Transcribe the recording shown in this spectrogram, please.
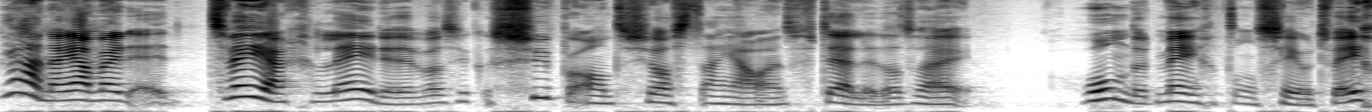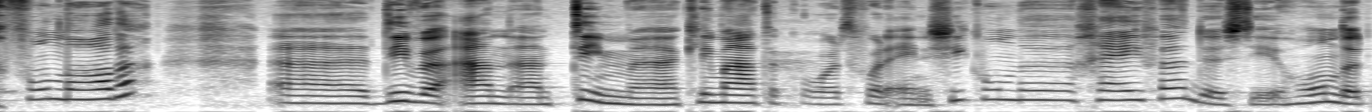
Ja, nou ja, maar eh, twee jaar geleden was ik super enthousiast aan jou aan het vertellen dat wij 100 megaton CO2 gevonden hadden. Eh, die we aan een team eh, Klimaatakkoord voor de energie konden geven. Dus die 100,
